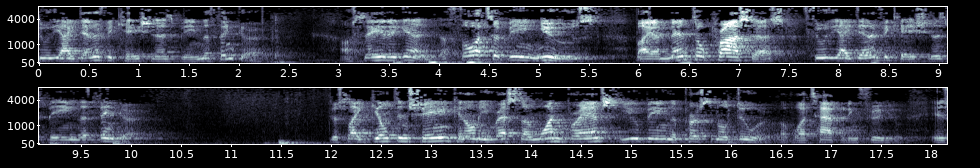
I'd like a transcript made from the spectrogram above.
through the identification as being the thinker. I'll say it again. The thoughts are being used by a mental process through the identification as being the thinker. Just like guilt and shame can only rest on one branch, you being the personal doer of what's happening through you is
